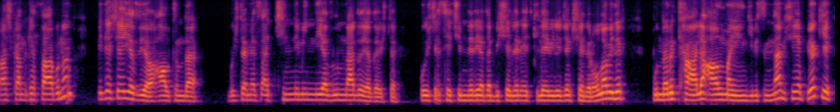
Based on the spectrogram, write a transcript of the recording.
başkanlık hesabının. Bir de şey yazıyor altında. Bu işte mesela Çinli minli yazılımlarda yazıyor işte. Bu işte seçimleri ya da bir şeyleri etkileyebilecek şeyler olabilir. Bunları kale almayın gibisinden bir şey yapıyor ki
